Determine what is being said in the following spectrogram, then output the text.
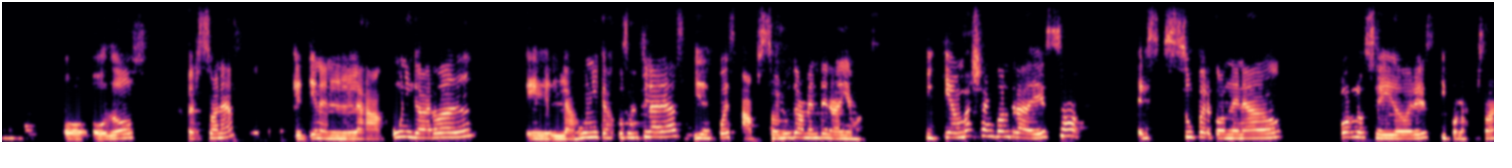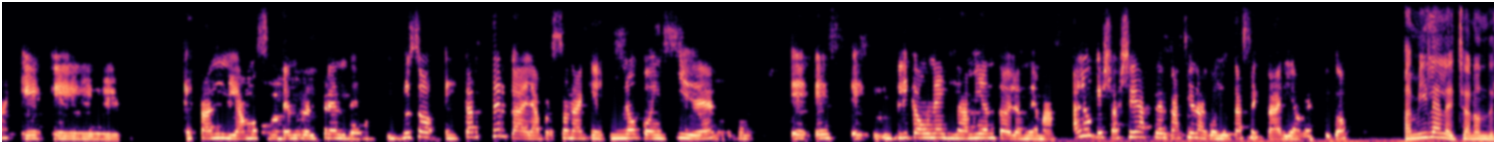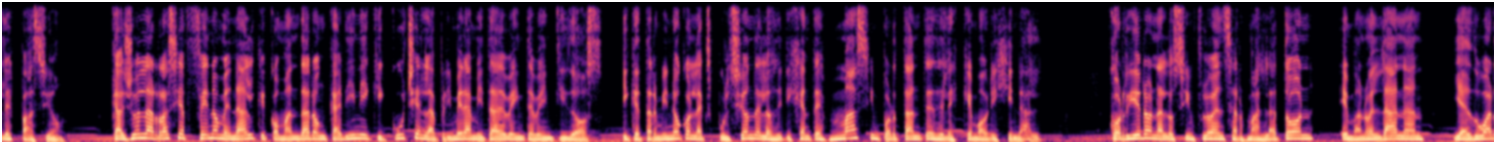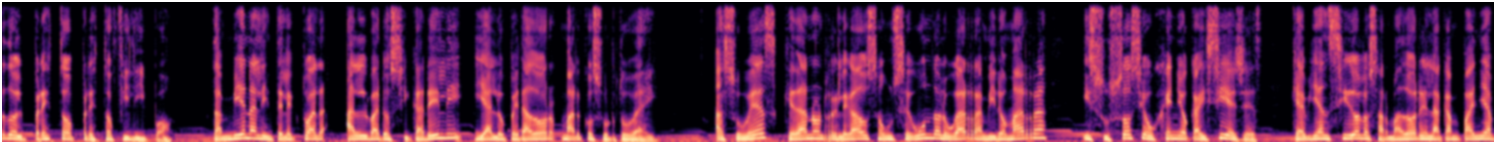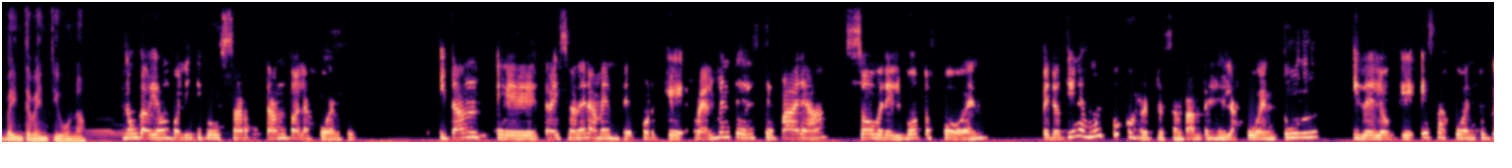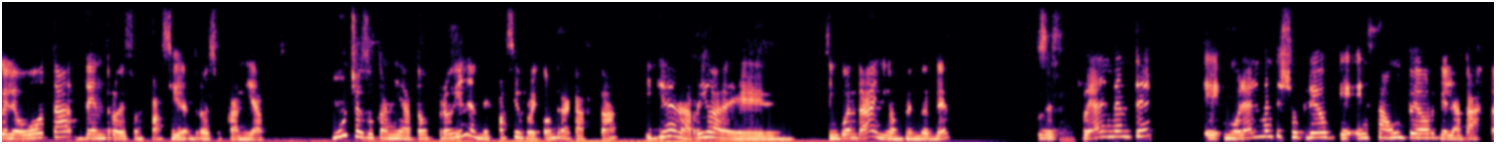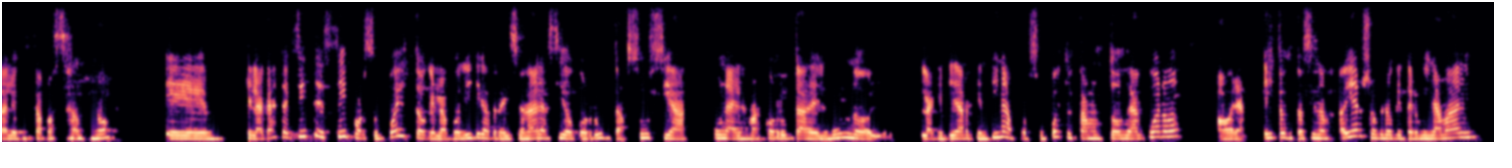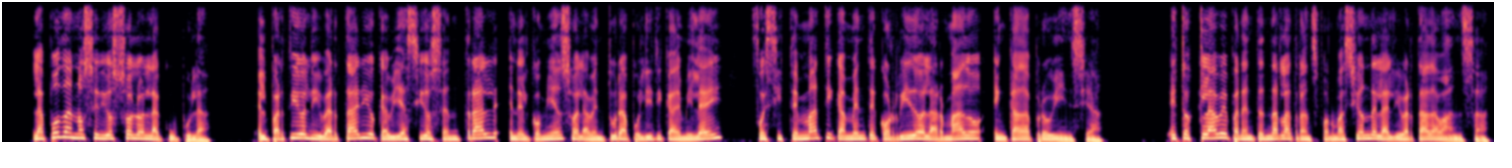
o, dos personas que tienen la única verdad, eh, las únicas cosas claras y después absolutamente nadie más. Y quien vaya en contra de eso es súper condenado por los seguidores y por las personas que, eh, que están, digamos, dentro del frente. Incluso estar cerca de la persona que no coincide eh, eh, implica un aislamiento de los demás. Algo que ya llega a ser casi una conducta sectaria, ¿me explico? A Mila la echaron del espacio. Cayó en la racia fenomenal que comandaron Karini y Kikuchi en la primera mitad de 2022 y que terminó con la expulsión de los dirigentes más importantes del esquema original. Corrieron a los influencers Maslatón, Emanuel Danan y a Eduardo el Presto Prestofilipo. También al intelectual Álvaro Sicarelli y al operador Marcos Urtubey. A su vez, quedaron relegados a un segundo lugar Ramiro Marra y su socio Eugenio Caicielles, que habían sido los armadores de la campaña 2021. Nunca había un político usar tanto a la juventud y tan eh, traicioneramente, porque realmente él se para sobre el voto joven, pero tiene muy pocos representantes de la juventud y de lo que esa juventud que lo vota dentro de su espacio y dentro de sus candidatos. Muchos de sus candidatos provienen de espacios recontra casta y tienen arriba de 50 años, ¿me entendés? Entonces, realmente, eh, moralmente yo creo que es aún peor que la casta lo que está pasando. Eh, que la casta existe, sí, por supuesto, que la política tradicional ha sido corrupta, sucia, una de las más corruptas del mundo, la que tiene Argentina, por supuesto, estamos todos de acuerdo. Ahora, esto que está haciendo Javier yo creo que termina mal. La poda no se dio solo en la cúpula. El Partido Libertario, que había sido central en el comienzo de la aventura política de Milei, fue sistemáticamente corrido al armado en cada provincia. Esto es clave para entender la transformación de la libertad avanza.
